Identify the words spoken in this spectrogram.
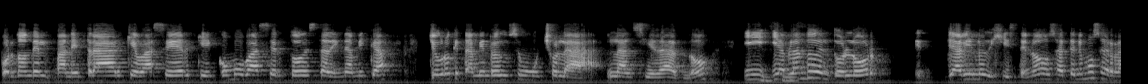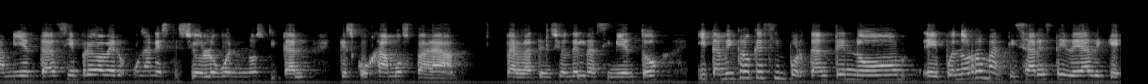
por dónde van a entrar, qué va a hacer, qué, cómo va a ser toda esta dinámica, yo creo que también reduce mucho la, la ansiedad, ¿no? Y, y hablando del dolor, ya bien lo dijiste, ¿no? O sea, tenemos herramientas, siempre va a haber un anestesiólogo en un hospital que escojamos para, para la atención del nacimiento. Y también creo que es importante no, eh, pues no romantizar esta idea de que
